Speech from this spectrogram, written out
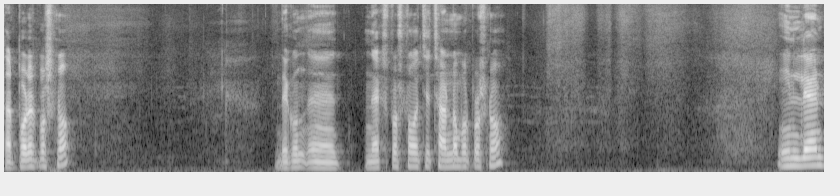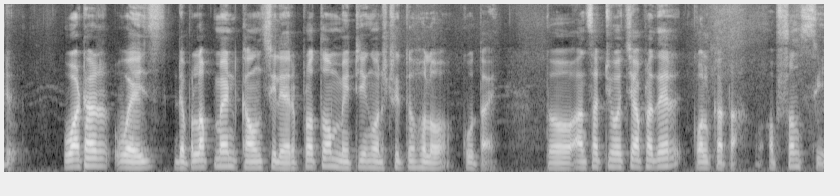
তারপরের প্রশ্ন। দেখুন নেক্সট প্রশ্ন হচ্ছে চার নম্বর প্রশ্ন। ইনল্যান্ড ওয়াটারওয়েজ ডেভেলপমেন্ট কাউন্সিলের প্রথম মিটিং অনুষ্ঠিত হলো কোথায়? তো আনসারটি হচ্ছে আপনাদের Kolkata, option C,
